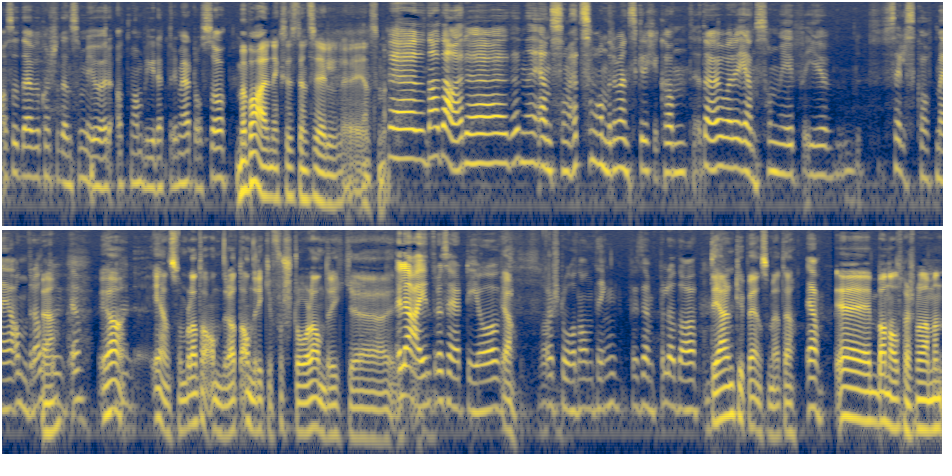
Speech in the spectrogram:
Altså, det er jo kanskje den som gjør at man blir deprimert også. Men hva er en eksistensiell eh, ensomhet? Eh, nei, det er eh, en ensomhet som andre mennesker ikke kan Det er jo å være ensom i, i selskap med andre. At Ja. Du, ja. Ja, ensom blant andre. At andre ikke forstår det, andre ikke Eller er interessert i å Ja. forstå noen ting, for eksempel. Og da Det er en type ensomhet, ja. Ja. Eh, banalt spørsmål, da, men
